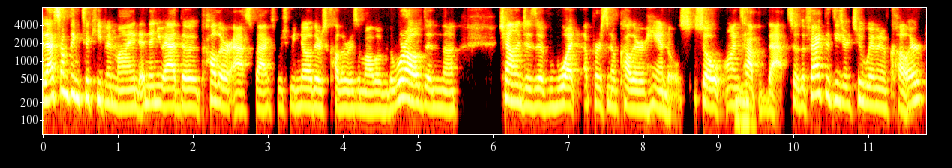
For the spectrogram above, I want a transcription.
that's something to keep in mind. And then you add the color aspect, which we know there's colorism all over the world and the challenges of what a person of color handles. So on mm. top of that, so the fact that these are two women of color,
